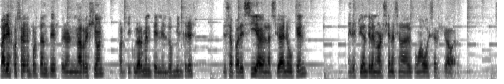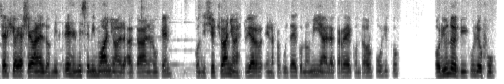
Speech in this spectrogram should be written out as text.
varias cosas importantes, pero en la región, particularmente en el 2003, desaparecía en la ciudad de Neuquén el estudiante de la Universidad Nacional del Comahue, Sergio Ávaro. Sergio había llegado en el 2003, en ese mismo año acá en Neuquén, con 18 años a estudiar en la Facultad de Economía la carrera de Contador Público, oriundo de Picún Leufú.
